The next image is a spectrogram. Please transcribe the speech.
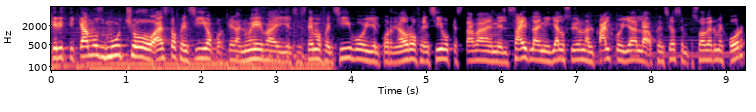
criticamos mucho a esta ofensiva porque era nueva y el sistema ofensivo y el coordinador ofensivo que estaba en el sideline y ya lo subieron al palco y ya la ofensiva se empezó a ver mejor.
